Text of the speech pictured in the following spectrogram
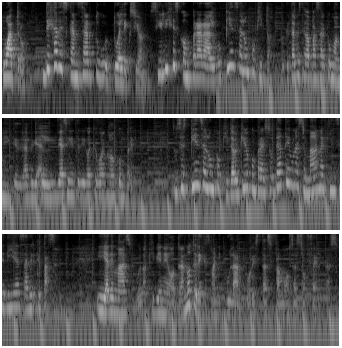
Cuatro, deja descansar tu, elección. Si eliges comprar algo, piénsalo un poquito, porque tal vez te va a pasar como a mí, que al día, siguiente digo, qué bueno que no lo compré. Entonces piénsalo un poquito, a ver, quiero comprar esto, date una semana, 15 días, a ver qué pasa. Y además, bueno, aquí viene otra, no te dejes manipular por estas famosas ofertas,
